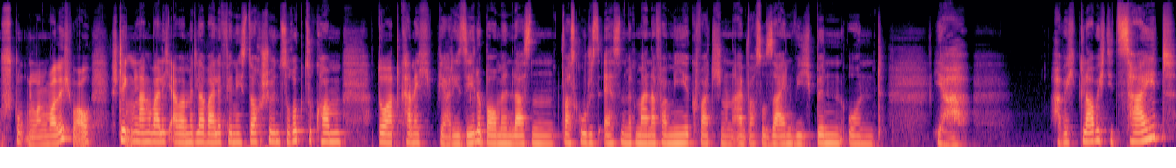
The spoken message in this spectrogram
stinken langweilig, wow, stinken langweilig, aber mittlerweile finde ich es doch schön zurückzukommen. Dort kann ich ja die Seele baumeln lassen, was Gutes essen, mit meiner Familie quatschen und einfach so sein, wie ich bin und ja, habe ich, glaube ich, die Zeit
